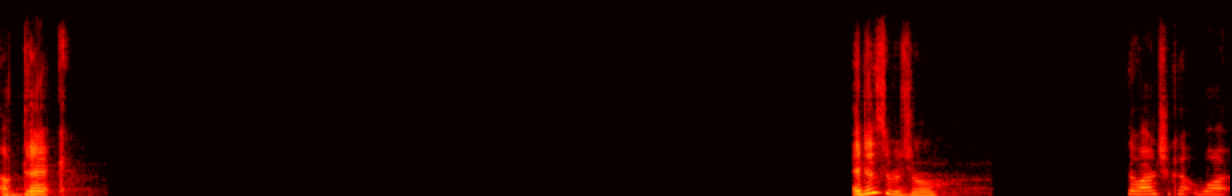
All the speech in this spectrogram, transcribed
Of dick. It is original. So why don't you cut what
